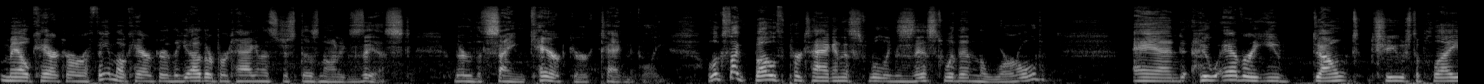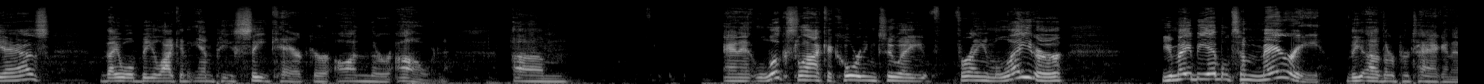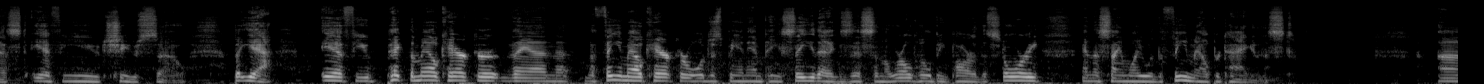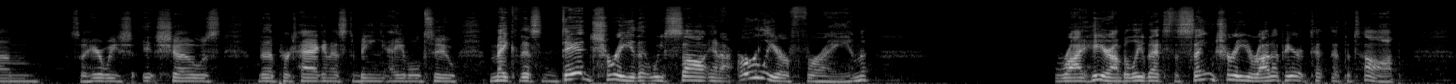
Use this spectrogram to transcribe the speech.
male character or a female character, the other protagonist just does not exist. They're the same character, technically. Looks like both protagonists will exist within the world, and whoever you don't choose to play as, they will be like an NPC character on their own. Um, and it looks like, according to a frame later, you may be able to marry the other protagonist if you choose so. But yeah, if you pick the male character, then the female character will just be an NPC that exists in the world. who'll be part of the story, and the same way with the female protagonist. Um, so here we sh- it shows the protagonist being able to make this dead tree that we saw in an earlier frame. Right here, I believe that's the same tree right up here at, at the top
